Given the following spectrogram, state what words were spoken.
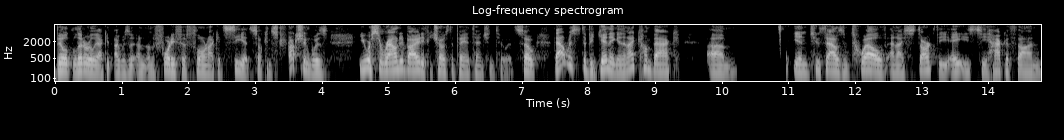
built literally i could i was on the 45th floor and i could see it. So construction was you were surrounded by it if you chose to pay attention to it. So that was the beginning. And then i come back um, in 2012 and i start the aec hackathon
